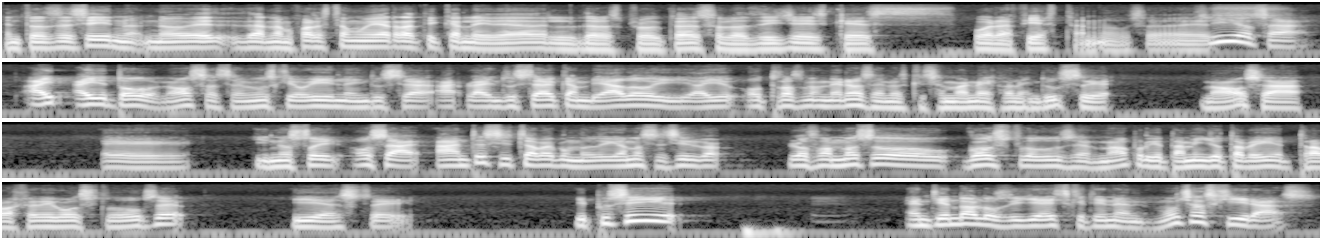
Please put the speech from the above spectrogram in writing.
Entonces sí, no, no es- a lo mejor está muy errática la idea de, de los productores o los DJs que es pura fiesta, ¿no? Sí, o sea, hay, hay de todo, ¿no? O sea, sabemos que hoy en la industria, la industria ha cambiado y hay otras maneras en las que se maneja la industria, ¿no? O sea, eh, y no estoy, o sea, antes sí estaba como, digamos, decir, lo, famoso Ghost Producer, ¿no? Porque también yo también trabajé de Ghost Producer y este, y pues sí, entiendo a los DJs que tienen muchas giras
